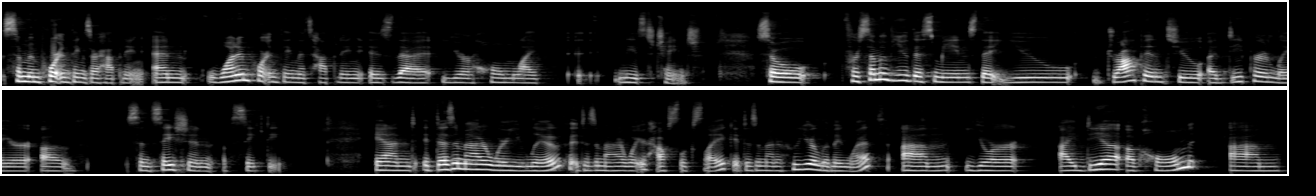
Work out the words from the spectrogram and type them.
some important things are happening. And one important thing that's happening is that your home life eh, needs to change. So, for some of you, this means that you drop into a deeper layer of sensation of safety. And it doesn't matter where you live, it doesn't matter what your house looks like, it doesn't matter who you're living with. Um, your idea of home, um,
